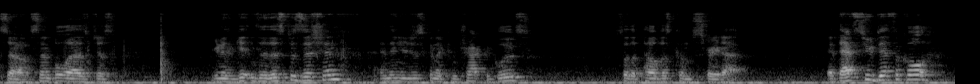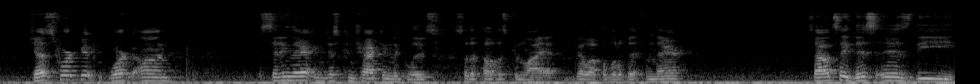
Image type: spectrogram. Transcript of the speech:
So simple as just, you're gonna get into this position and then you're just gonna contract the glutes so the pelvis comes straight up. If that's too difficult, just work it, work on sitting there and just contracting the glutes so the pelvis can lie go up a little bit from there. So I would say this is the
